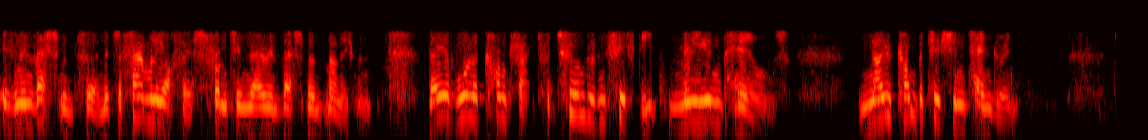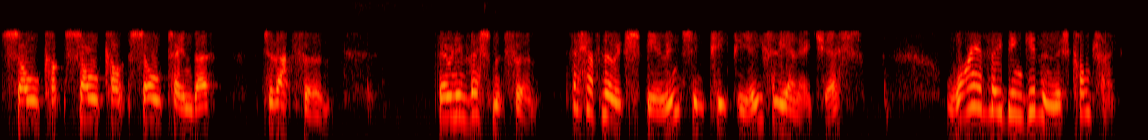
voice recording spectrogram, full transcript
is an investment firm. It's a family office fronting their investment management. They have won a contract for 250 million pounds. No competition tendering sole, sole, sole tender to that firm. They're an investment firm. They have no experience in PPE for the NHS. Why have they been given this contract?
